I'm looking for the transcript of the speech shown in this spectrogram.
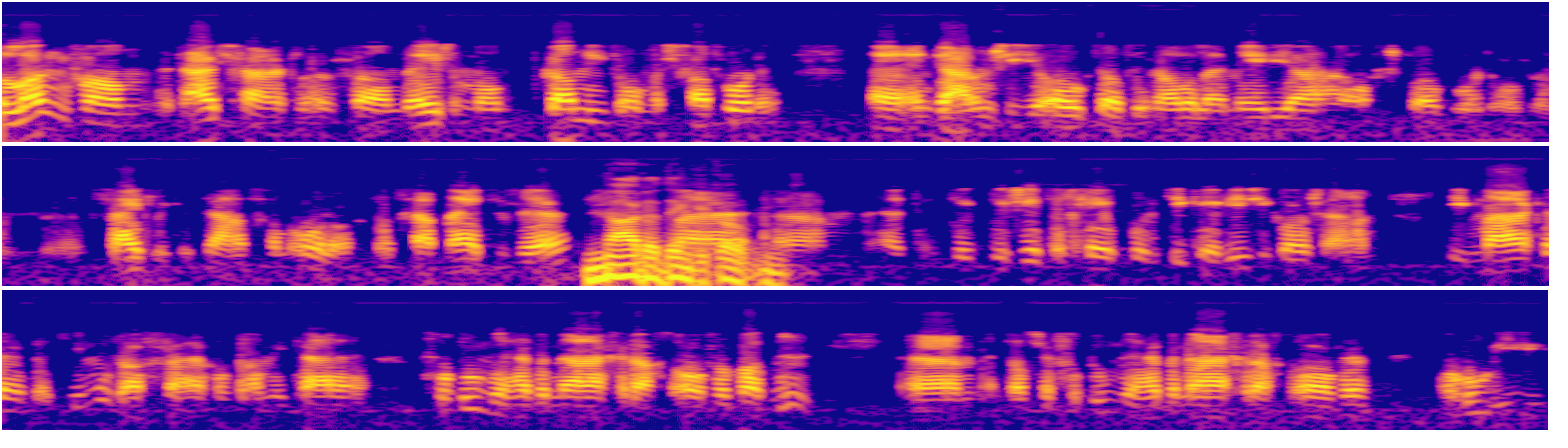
belang van het uitschakelen van deze man kan niet onderschat worden. Uh, en daarom zie je ook dat in allerlei media al gesproken wordt over een feitelijke daad van oorlog. Dat gaat mij te ver. Nou, dat denk maar, ik ook niet. Het, er zitten geopolitieke risico's aan die maken dat je moet afvragen of de Amerikanen voldoende hebben nagedacht over wat nu. dat ze voldoende hebben nagedacht over hoe,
